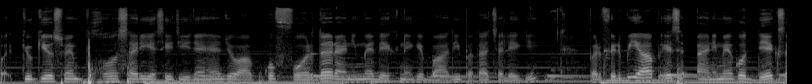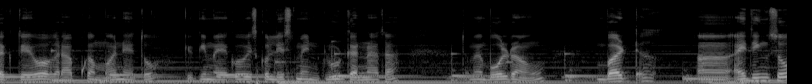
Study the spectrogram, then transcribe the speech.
क्योंकि उसमें बहुत सारी ऐसी चीज़ें हैं जो आपको फर्दर एनिमे देखने के बाद ही पता चलेगी। पर फिर भी आप इस एनिमे को देख सकते हो अगर आपका मन है तो क्योंकि मेरे को इसको लिस्ट में इंक्लूड करना था तो मैं बोल रहा हूँ। But I think so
